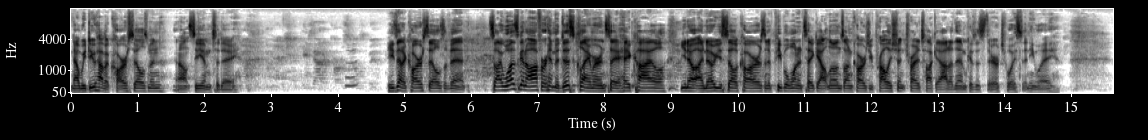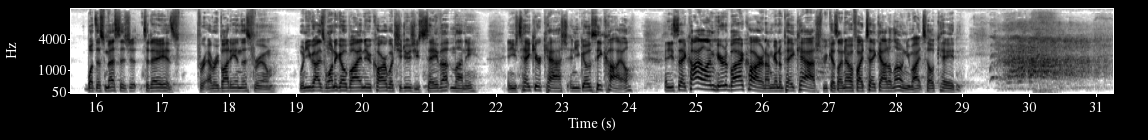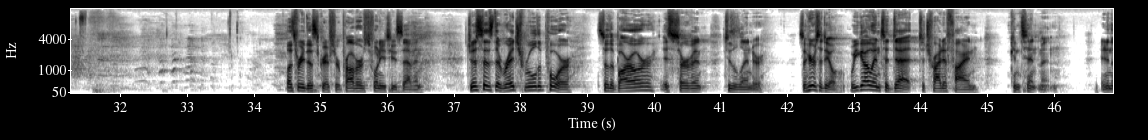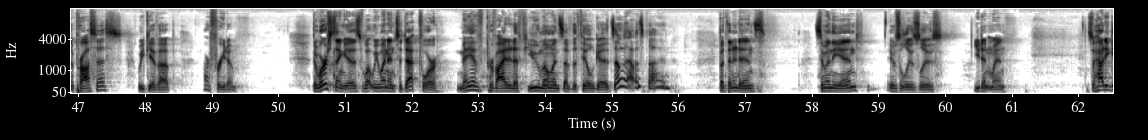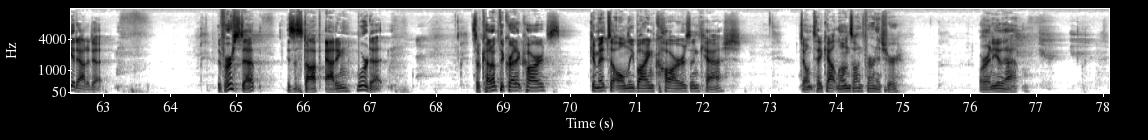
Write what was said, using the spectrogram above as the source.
now, we do have a car salesman, and I don't see him today. He's at a car sales event. So I was going to offer him a disclaimer and say, hey, Kyle, you know, I know you sell cars, and if people want to take out loans on cars, you probably shouldn't try to talk it out of them because it's their choice anyway. What this message today is for everybody in this room. When you guys want to go buy a new car, what you do is you save up money and you take your cash and you go see Kyle and you say, Kyle, I'm here to buy a car and I'm going to pay cash because I know if I take out a loan, you might tell Cade. Let's read this scripture Proverbs 22 7. Just as the rich rule the poor, so the borrower is servant to the lender. So here's the deal we go into debt to try to find contentment. And in the process, we give up our freedom. The worst thing is, what we went into debt for may have provided a few moments of the feel goods. Oh, that was fun. But then it ends. So in the end, it was a lose lose. You didn't win. So, how do you get out of debt? The first step is to stop adding more debt. So, cut up the credit cards, commit to only buying cars and cash, don't take out loans on furniture or any of that.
